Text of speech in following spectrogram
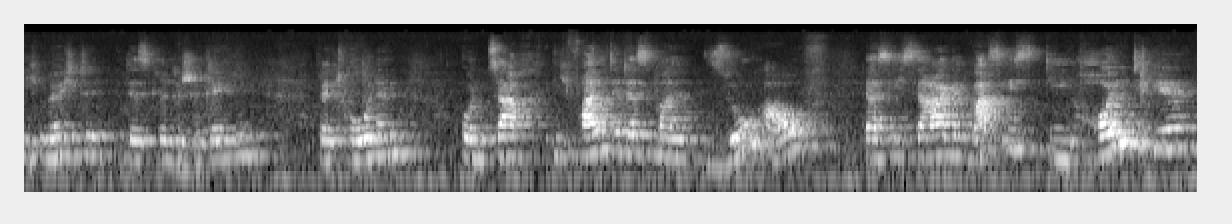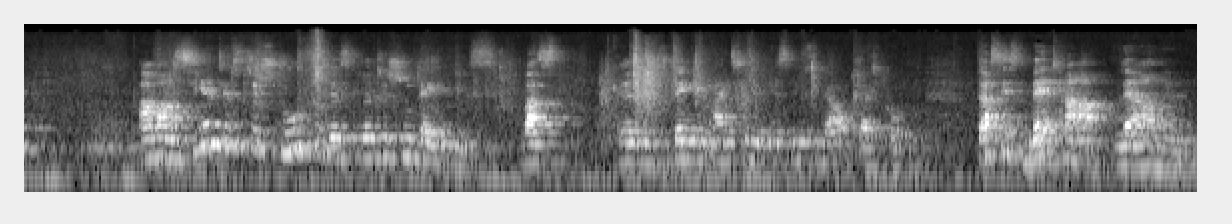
Ich möchte das kritische Denken betonen und sage, ich falte das mal so auf, dass ich sage, was ist die heutige avancierteste Stufe des kritischen Denkens? Was kritisches Denken im Einzelnen ist, müssen wir auch gleich gucken. Das ist Meta-Lernen.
